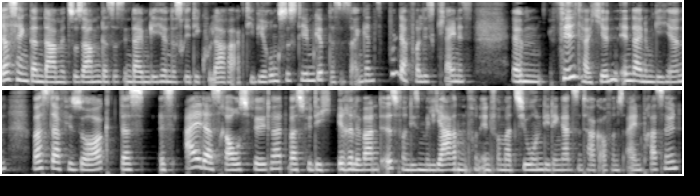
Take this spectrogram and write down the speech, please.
Das hängt dann damit zusammen, dass es in deinem Gehirn das retikulare Aktivierungssystem gibt. Das ist ein ganz wundervolles kleines ähm, Filterchen in deinem Gehirn, was dafür sorgt, dass es all das rausfiltert, was für dich irrelevant ist von diesen Milliarden von Informationen, die den ganzen Tag auf uns einprasseln.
